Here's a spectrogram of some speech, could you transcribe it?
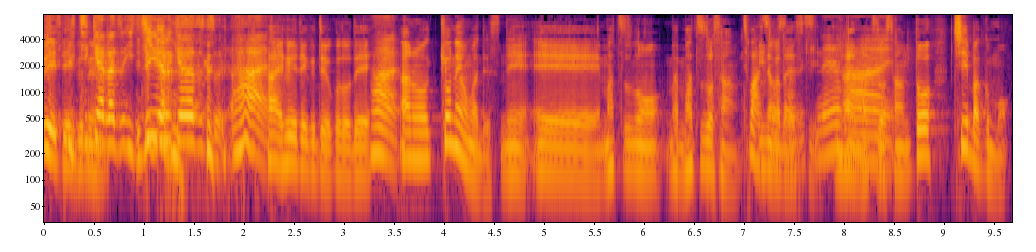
えていく。一キャラずつ、一キャラ。ずつ。はい。はい、増えていくということで、はい。あの、去年はですね、えー、松戸松戸さん、みんなが大好き、ねはい、はい松戸さんと、チーバくんも、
